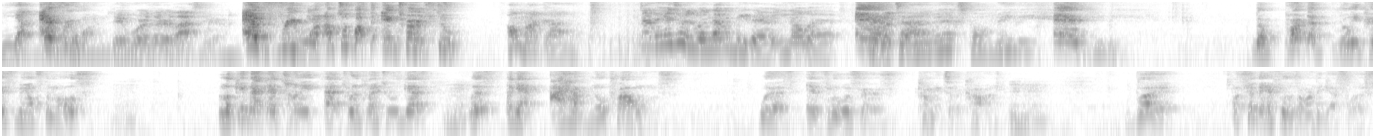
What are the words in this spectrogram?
Yep. Everyone. They were there last year. Everyone. I'm talking about the interns too. Oh my god. Now the interns will never be there. You know that. We went to Anime Expo, maybe. and Maybe. the part that really pissed me off the most, looking back at twenty at 2022's guest Mhm. list, again, I have no problems with influencers coming to the con, Mm-hmm. but let's put the influencer on the guest list.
